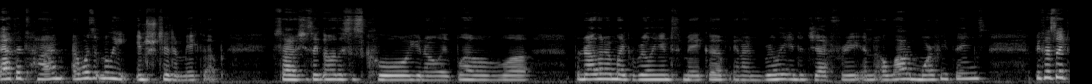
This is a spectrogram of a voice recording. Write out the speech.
at the time, I wasn't really interested in makeup. So I was just like, oh, this is cool, you know, like blah, blah, blah. But now that I'm like really into makeup and I'm really into Jeffree and a lot of Morphe things, because like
